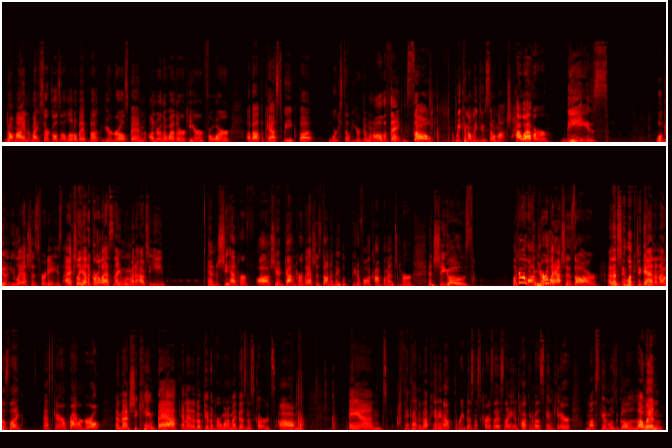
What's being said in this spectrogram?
Don't mind my circles a little bit, but your girl's been under the weather here for about the past week, but we're still here doing all the things. So we can only do so much. However, these will give you lashes for days. I actually had a girl last night when we went out to eat and she had her, uh, she had gotten her lashes done and they looked beautiful. I complimented her and she goes, look how long your lashes are. And then she looked again and I was like, mascara and primer, girl. And then she came back and I ended up giving her one of my business cards. Um, and I think I ended up handing out three business cards last night and talking about skincare. My skin was glowing,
